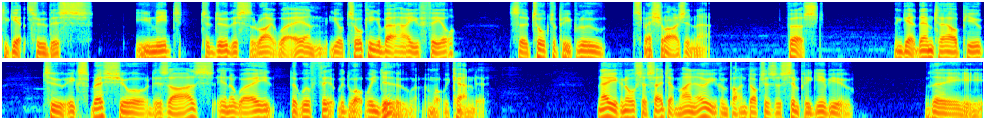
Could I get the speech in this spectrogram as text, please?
to get through this. You need to do this the right way, and you're talking about how you feel. So talk to people who specialize in that first and get them to help you to express your desires in a way that will fit with what we do and what we can do. Now you can also say to them, I know you can find doctors who simply give you the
